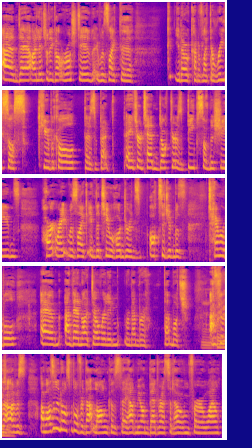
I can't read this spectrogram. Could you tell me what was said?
And uh, I literally got rushed in. It was like the, you know, kind of like the resus cubicle. There's about eight or ten doctors, beeps of machines. Heart rate was like in the 200s. Oxygen was terrible. Um, and then I don't really m- remember that much. After that, I was I wasn't in hospital for that long because they had me on bed rest at home for a while.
